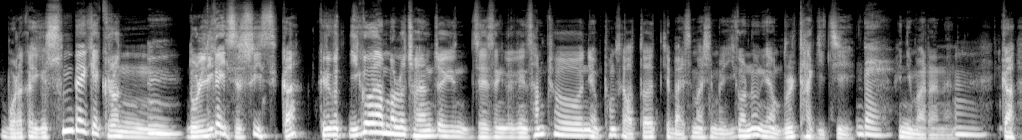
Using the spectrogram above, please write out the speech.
뭐랄까 이게 순백의 그런 음. 논리가 있을 수 있을까? 그리고 이거야말로 전형적인 제 생각엔 삼촌이 평소에 어떻게 말씀하시면 이거는 그냥 물타기지. 네. 흔히 말하는. 음. 그러니까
